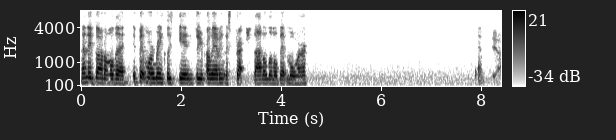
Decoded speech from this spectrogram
Then they've got all the a bit more wrinkly skin, so you're probably having to stretch that a little bit more. Yeah, Yeah.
